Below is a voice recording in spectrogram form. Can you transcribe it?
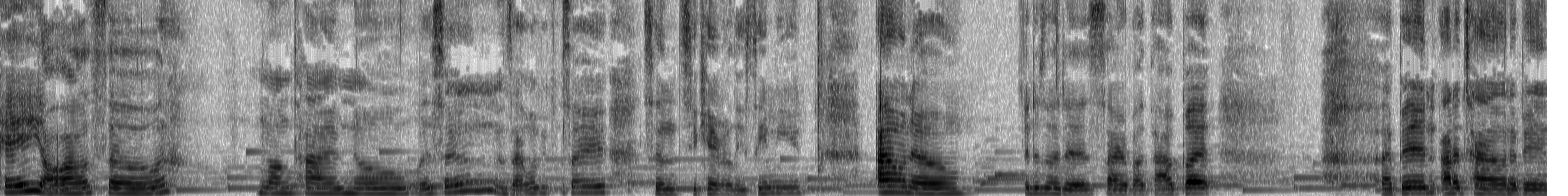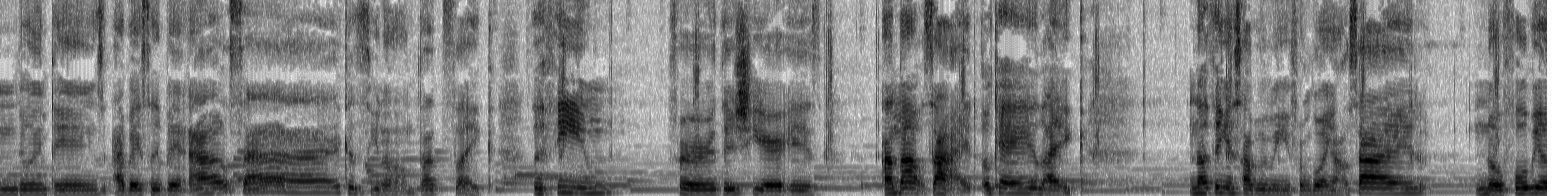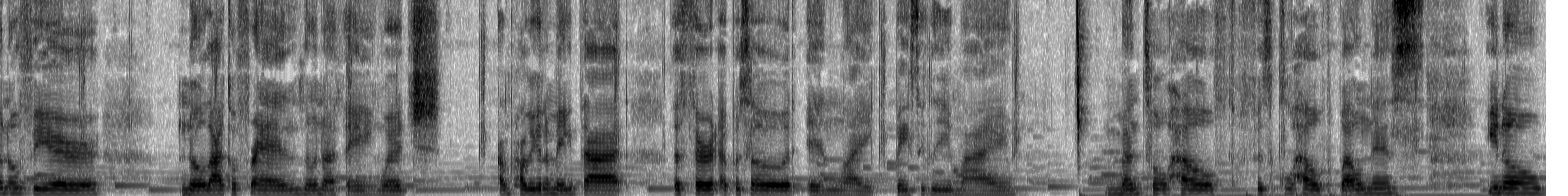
Hey y'all, so long time no listen. Is that what people say? Since you can't really see me. I don't know. It is what it is. Sorry about that. But I've been out of town. I've been doing things. I've basically been outside because, you know, that's like the theme for this year is I'm outside, okay? Like, nothing is stopping me from going outside. No phobia, no fear, no lack of friends, no nothing, which I'm probably gonna make that the third episode in like basically my mental health, physical health, wellness, you know,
